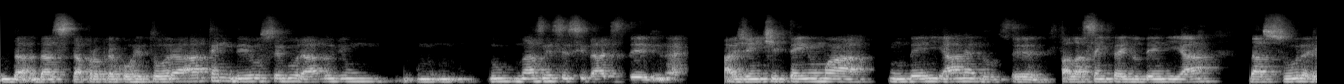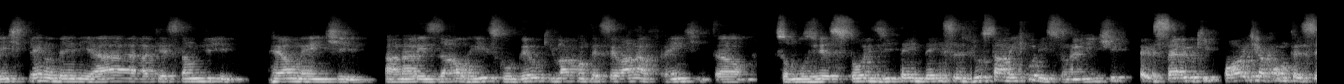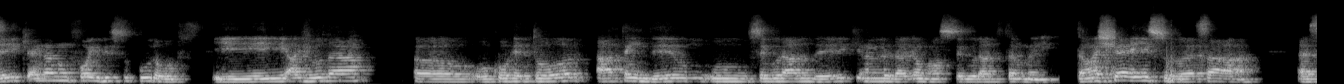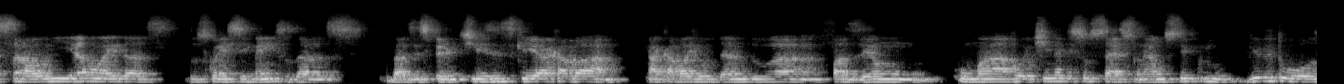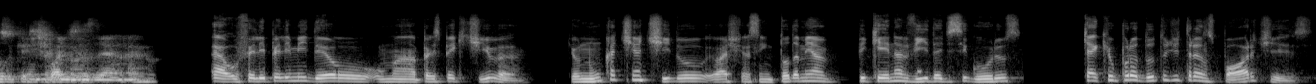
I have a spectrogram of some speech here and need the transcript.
da, da própria corretora, atender o segurado de um, um, nas necessidades dele, né? A gente tem uma, um DNA, né, do, você fala sempre aí do DNA da Sura, a gente tem no DNA a questão de, realmente analisar o risco, ver o que vai acontecer lá na frente. Então, somos gestores de tendências justamente por isso, né? A gente percebe o que pode acontecer e que ainda não foi visto por outros e ajuda uh, o corretor a atender o, o, segurado dele, que na verdade é o nosso segurado também. Então acho que é isso, essa essa união aí das, dos conhecimentos, das, das expertises que acaba acaba ajudando a fazer um, uma rotina de sucesso, né? Um ciclo virtuoso que a gente pode dizer, né? É, o Felipe ele me deu uma perspectiva que eu nunca tinha tido, eu acho que assim, toda a minha pequena vida de seguros, que é que o produto de transportes,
